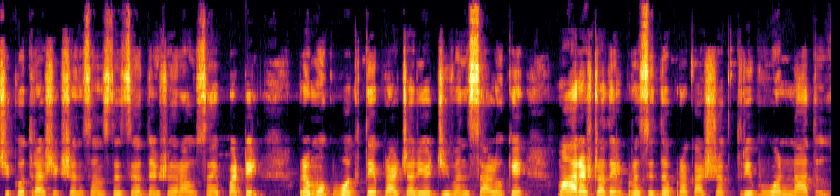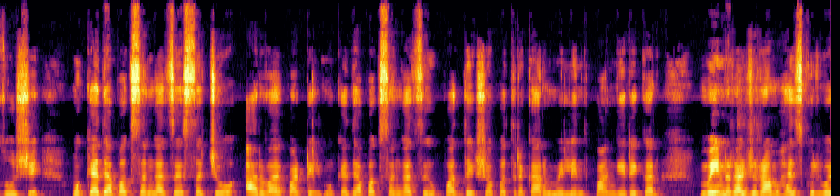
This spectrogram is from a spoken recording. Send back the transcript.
चिकोत्रा शिक्षण संस्थेचे अध्यक्ष रावसाहेब पाटील प्रमुख वक्ते प्राचार्य जीवन साळोके महाराष्ट्रातील प्रसिद्ध प्रकाशक त्रिभुवननाथ जोशी मुख्याध्यापक संघाचे सचिव आर वाय पाटील मुख्याध्यापक संघाचे उपाध्यक्ष पत्रकार Milind Pangerekar main Rajaram high school व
